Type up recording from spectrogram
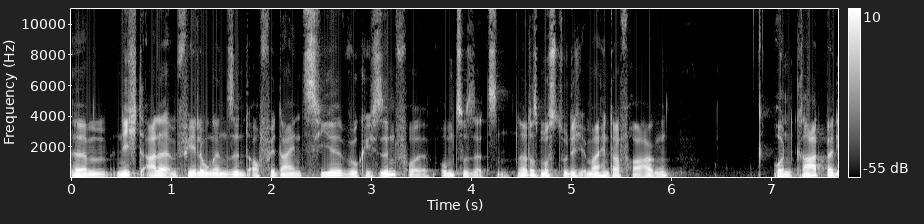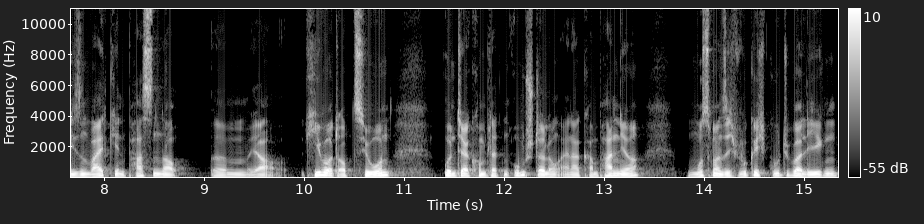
Ähm, nicht alle Empfehlungen sind auch für dein Ziel wirklich sinnvoll umzusetzen. Ne, das musst du dich immer hinterfragen. Und gerade bei diesen weitgehend passenden ähm, ja, Keyword-Optionen und der kompletten Umstellung einer Kampagne muss man sich wirklich gut überlegen,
